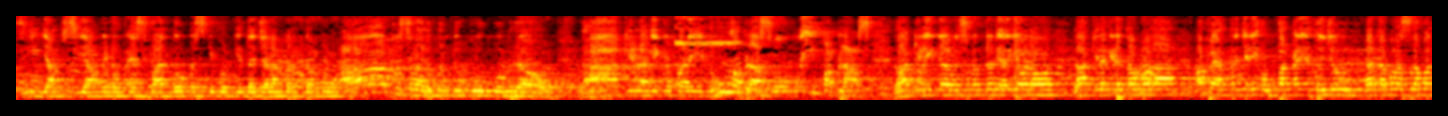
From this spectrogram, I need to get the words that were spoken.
siap-siap minum es batu meskipun kita jalan bertemu. Aku selalu mendukungmu bro. Laki-laki kembali 12 15 laki-laki sebentar dari Aryono laki-laki datang bola apa yang terjadi umpangannya tujuh. Datang bola selamat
